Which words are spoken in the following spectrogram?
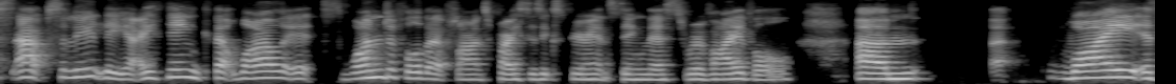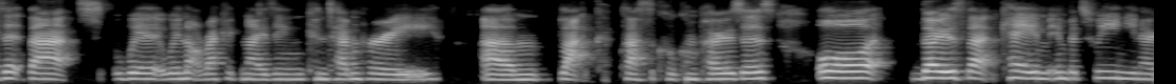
Yes, absolutely. I think that while it's wonderful that Florence Price is experiencing this revival, um, why is it that we're we're not recognizing contemporary um, black classical composers or those that came in between you know her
